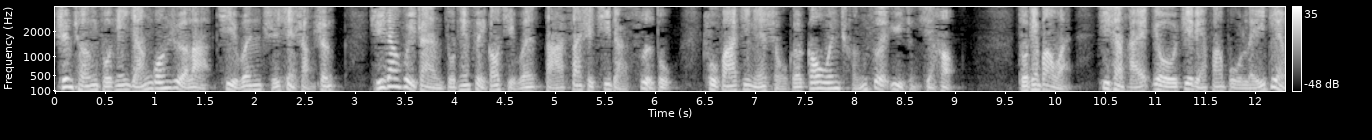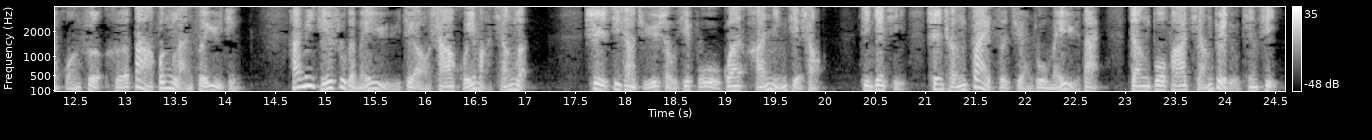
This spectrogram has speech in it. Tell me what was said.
申城昨天阳光热辣，气温直线上升。徐家汇站昨天最高气温达三十七点四度，触发今年首个高温橙色预警信号。昨天傍晚，气象台又接连发布雷电黄色和大风蓝色预警，还没结束的梅雨就要杀回马枪了。市气象局首席服务官韩宁介绍，今天起，申城再次卷入梅雨带，将多发强对流天气，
